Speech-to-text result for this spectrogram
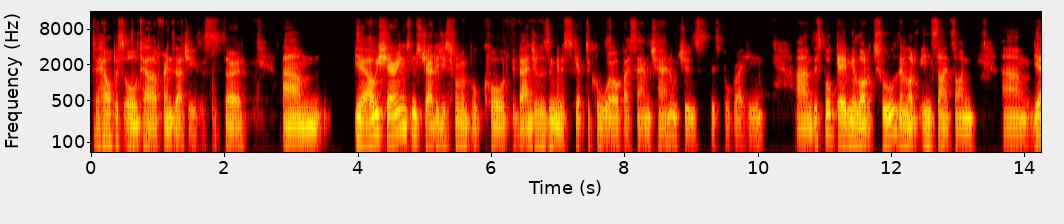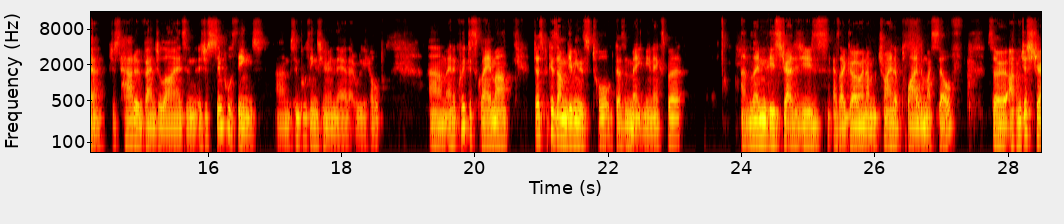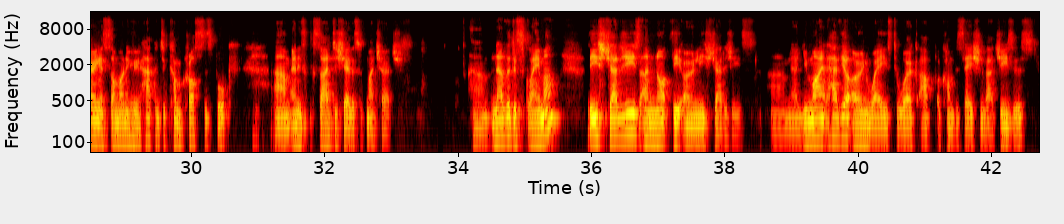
to help us all tell our friends about Jesus. So, um, yeah, I'll be sharing some strategies from a book called Evangelism in a Skeptical World by Sam Chan, which is this book right here. Um, this book gave me a lot of tools and a lot of insights on, um, yeah, just how to evangelize and it's just simple things, um, simple things here and there that really help. Um, and a quick disclaimer just because I'm giving this talk doesn't make me an expert. I'm learning these strategies as I go and I'm trying to apply them myself. So I'm just sharing as someone who happened to come across this book um, and is excited to share this with my church. Um, another disclaimer these strategies are not the only strategies. Um, now, you might have your own ways to work up a conversation about Jesus,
